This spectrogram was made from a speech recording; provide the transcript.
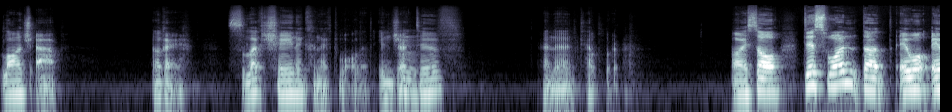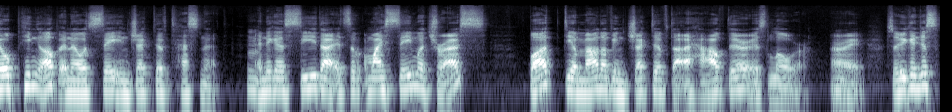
Launch app. Okay. Select chain and connect wallet. Injective, and then Keplr. All right. So this one, the it will it will ping up and it will say injective testnet, Hmm. and you can see that it's my same address, but the amount of injective that I have there is lower. All right. So you can just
